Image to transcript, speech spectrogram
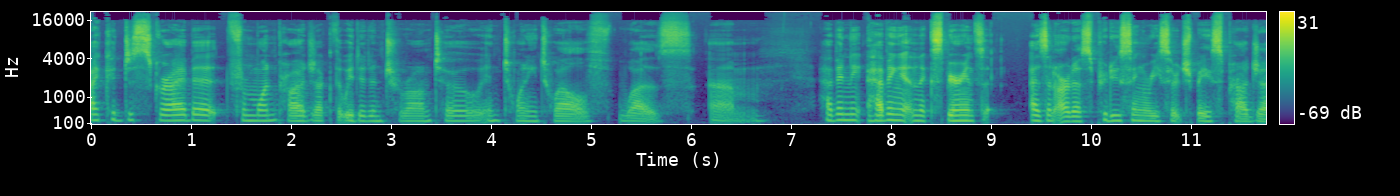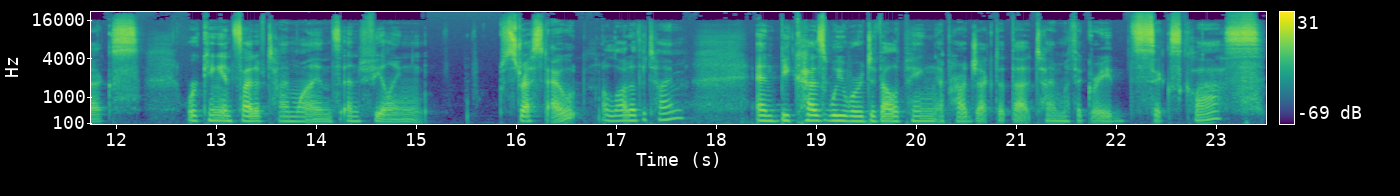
I could describe it from one project that we did in Toronto in 2012 was um, having having an experience as an artist producing research based projects, working inside of timelines, and feeling stressed out a lot of the time. And because we were developing a project at that time with a grade six class,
